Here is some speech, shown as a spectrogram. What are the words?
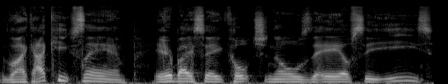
like I keep saying, everybody say coach knows the AFC East,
